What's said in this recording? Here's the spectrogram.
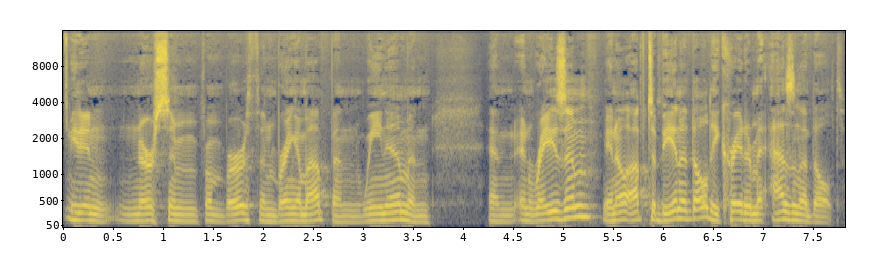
He didn't nurse him from birth and bring him up and wean him and and and raise him, you know, up to be an adult. He created him as an adult.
